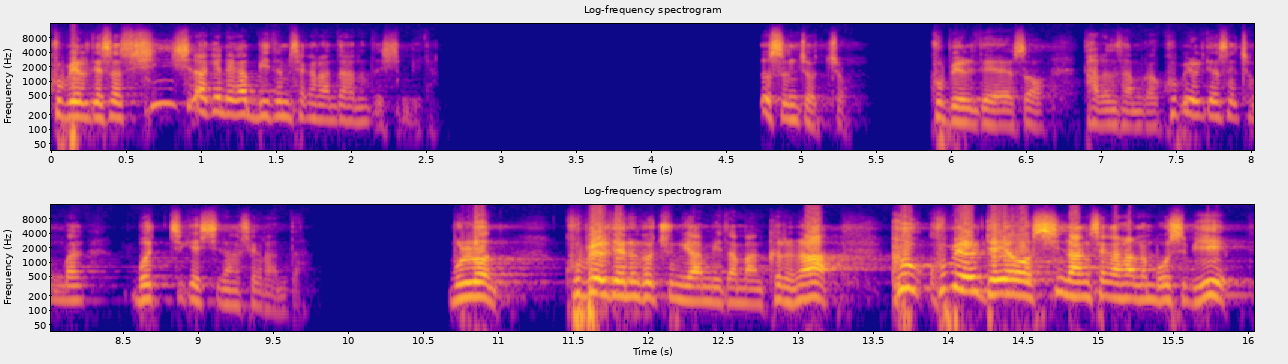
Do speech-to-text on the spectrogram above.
구별돼서 신실하게 내가 믿음 생활한다 하는 뜻입니다. 뜻은 좋죠. 구별되어서 다른 사람과 구별돼서 정말 멋지게 신앙생활한다. 물론 구별되는 것 중요합니다만 그러나 그 구별되어 신앙생활하는 모습이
